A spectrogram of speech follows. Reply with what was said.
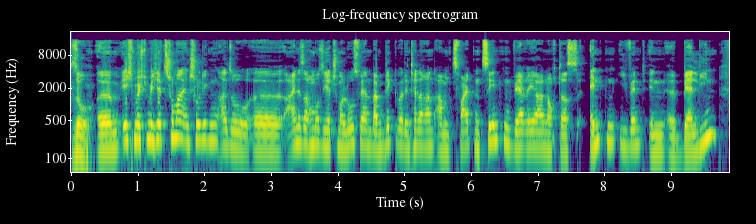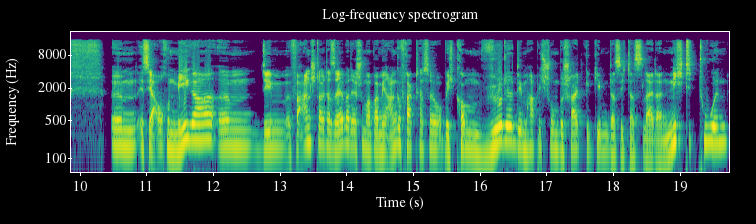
So, ähm, ich möchte mich jetzt schon mal entschuldigen. Also, äh, eine Sache muss ich jetzt schon mal loswerden. Beim Blick über den Tellerrand am 2.10. wäre ja noch das Enten-Event in äh, Berlin. Ähm, ist ja auch ein Mega. Ähm, dem Veranstalter selber, der schon mal bei mir angefragt hatte, ob ich kommen würde, dem habe ich schon Bescheid gegeben, dass ich das leider nicht tun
